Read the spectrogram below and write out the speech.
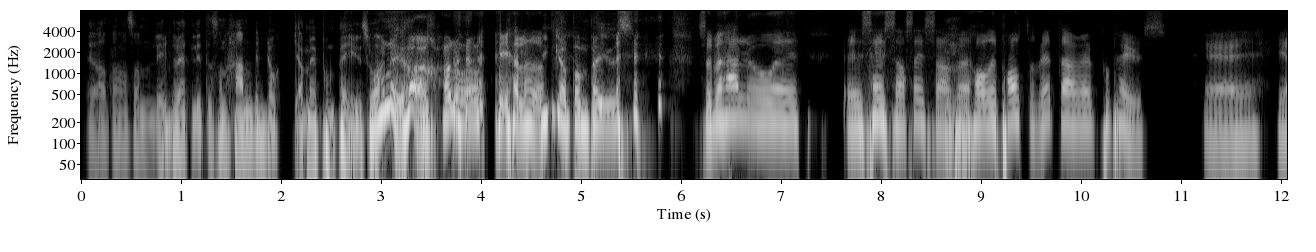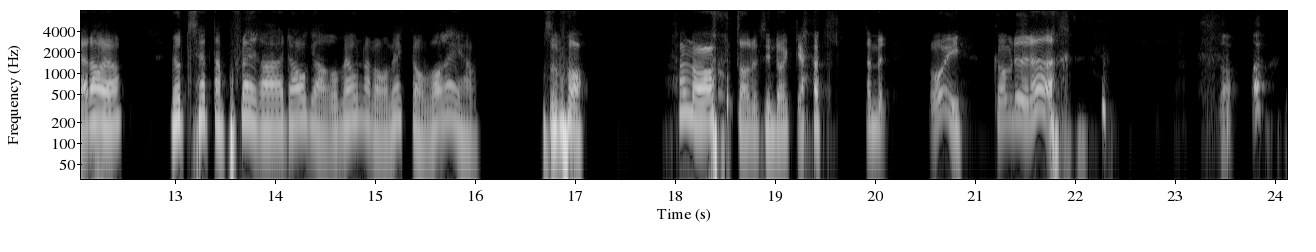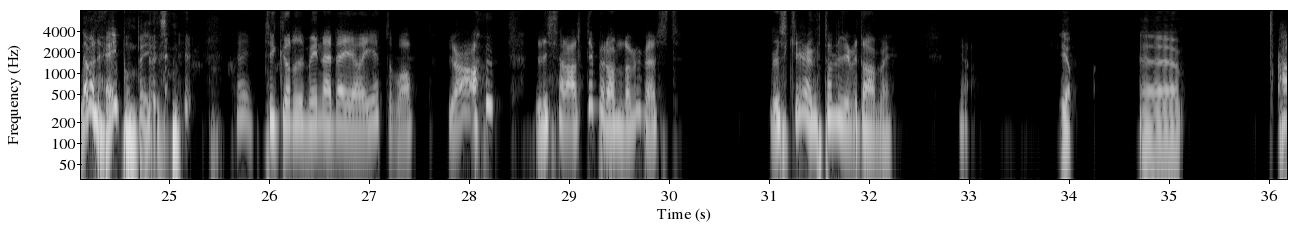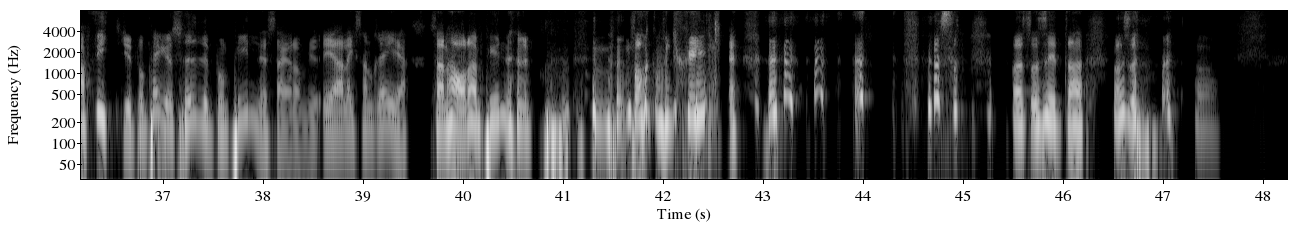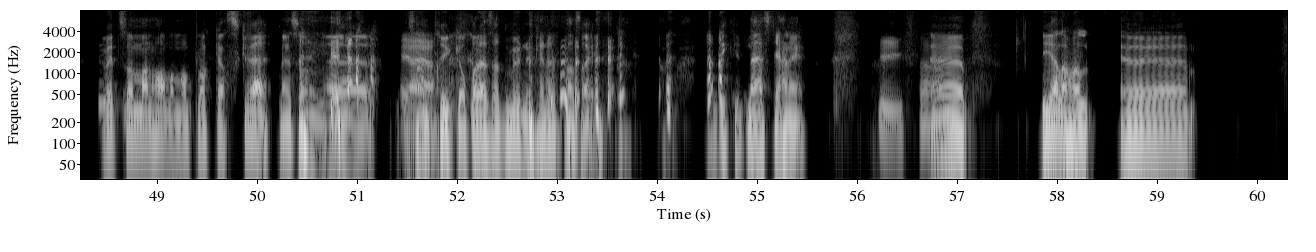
Ja, att han har sån, lite, vet, lite sån handdocka med Pompejus, och han är här. Hallå! Eller? Vinka Pompejus. Så men hallå, eh, eh, Caesar, Caesar, eh, har du pratat om detta med Pompejus? Eh, ja, det har jag. Vi har inte sett honom på flera dagar och månader och veckor. Var är han? Och så bara, hallå, tar du sin docka. Nej, men, oj, kom du där? Så, ah, Nej men hej Pompejus! Hej, tycker du mina idéer är jättebra? Ja, lyssnar alltid på dem, de är bäst. Nu ska jag ta livet av mig. Eh, Han fick ju Pompejus huvud på en pinne, säger de ju, i Alexandria. Så han har den pinnen bakom ett skynke. och, så, och så sitter han och så... du vet som man har när man plockar skräp med sån, eh, Ja, så han ja. trycker på det så att munnen kan öppna sig. Riktigt nasty han är. Fy fan. Eh, i alla fall, eh,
